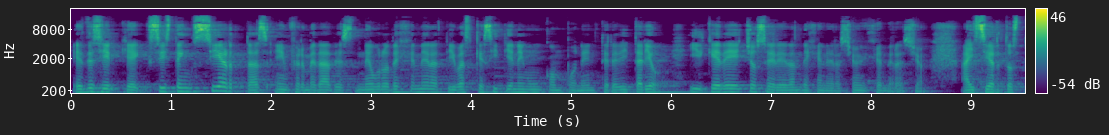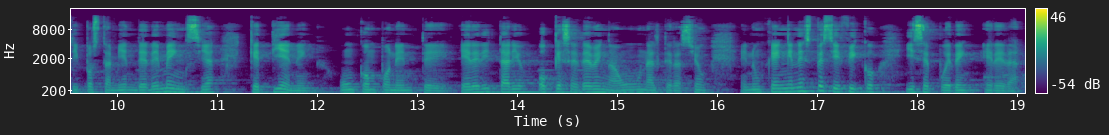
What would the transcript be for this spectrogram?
Es decir, que existen ciertas enfermedades neurodegenerativas que sí tienen un componente hereditario y que de hecho se heredan de generación en generación. Hay ciertos tipos también de demencia que tienen un componente hereditario o que se deben a una alteración en un gen en específico y se pueden heredar.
